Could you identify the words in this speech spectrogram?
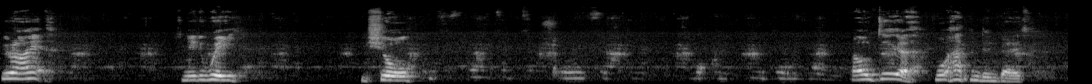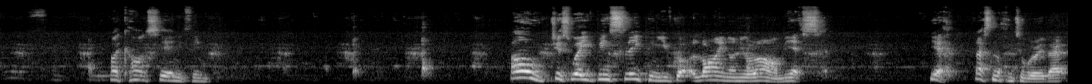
You right? Do you need a wee? You sure? Oh dear, what happened in bed? I can't see anything. Oh, just where you've been sleeping, you've got a line on your arm, yes. Yeah, that's nothing to worry about.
